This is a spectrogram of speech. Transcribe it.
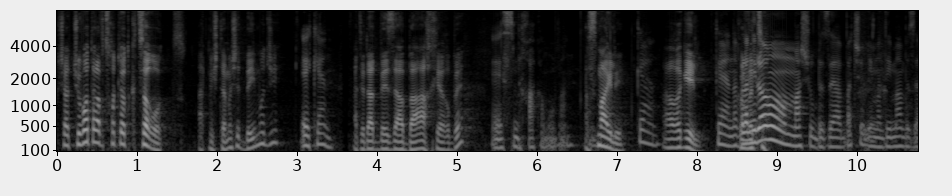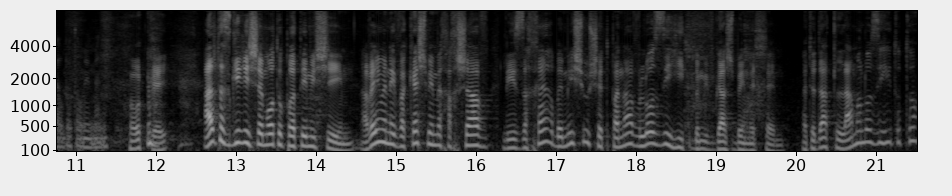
שהתשובות עליו צריכות להיות קצרות. את משתמשת באימוג'י? אה, כן. את יודעת באיזה הבעה הכי הרבה? אה, שמחה כמובן. הסמיילי? כן. הרגיל? כן, אבל אני לא משהו בזה, הבת שלי מדהימה בזה הרבה יותר ממני. אוקיי. אל תסגירי שמות ופרטים אישיים, אבל אם אני אבקש ממך עכשיו להיזכר במישהו שאת פניו לא זיהית במפגש ביניכם, את יודעת למה לא זיהית אותו?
